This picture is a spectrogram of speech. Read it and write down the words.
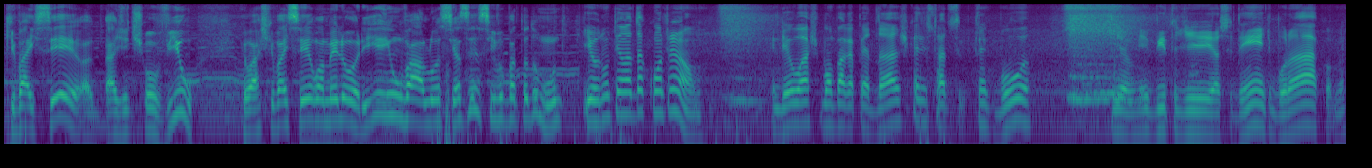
que vai ser, a, a gente ouviu, eu acho que vai ser uma melhoria e um valor assim acessível para todo mundo. Eu não tenho nada contra não, entendeu? Eu acho bom pagar pedágio, que a estrada sempre boa, evita de acidente, buraco, né?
